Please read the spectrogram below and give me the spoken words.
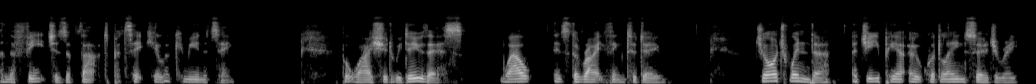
and the features of that particular community. But why should we do this? Well, it's the right thing to do. George Winder, a GP at Oakwood Lane Surgery,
